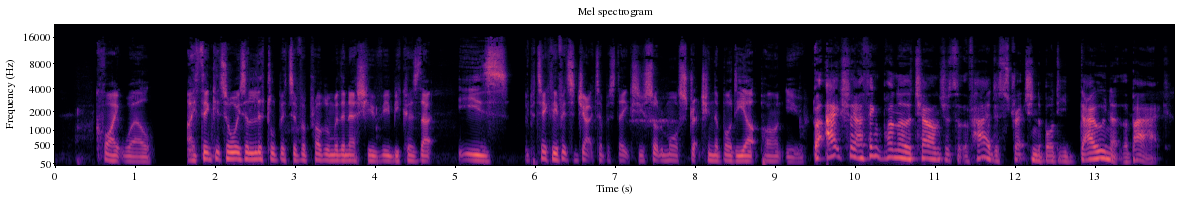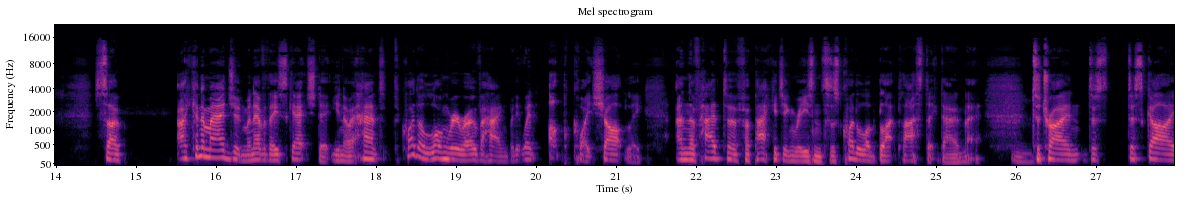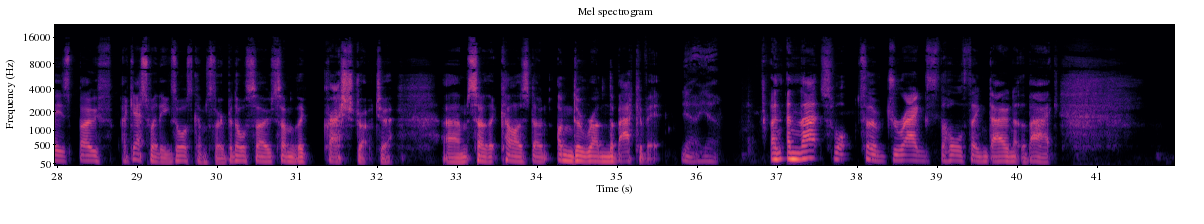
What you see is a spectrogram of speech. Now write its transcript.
quite well. I think it's always a little bit of a problem with an SUV because that is particularly if it's a jacked up estate, because you're sort of more stretching the body up, aren't you? But actually, I think one of the challenges that they've had is stretching the body down at the back. So I can imagine whenever they sketched it, you know, it had quite a long rear overhang, but it went up quite sharply. And they've had to, for packaging reasons, there's quite a lot of black plastic down there mm. to try and just disguise both, I guess, where the exhaust comes through, but also some of the crash structure, um, so that cars don't underrun the back of it. Yeah, yeah. And and that's what sort of drags the whole thing down at the back.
